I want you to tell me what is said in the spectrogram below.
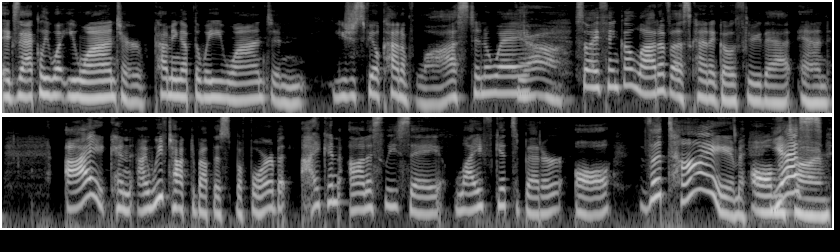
exactly what you want or coming up the way you want and you just feel kind of lost in a way. Yeah. So I think a lot of us kind of go through that. And I can, I, we've talked about this before, but I can honestly say life gets better all the time. All the yes, time.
